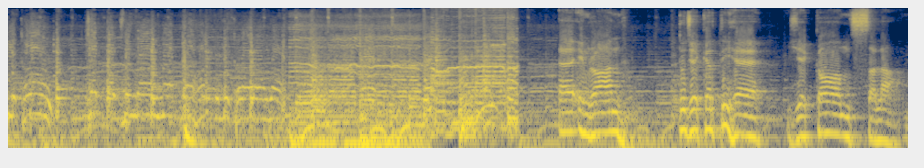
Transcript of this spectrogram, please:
लिए जब तक ज़िंदा मैं अपने हक इमरान, तुझे करती है ये कौम सलाम।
